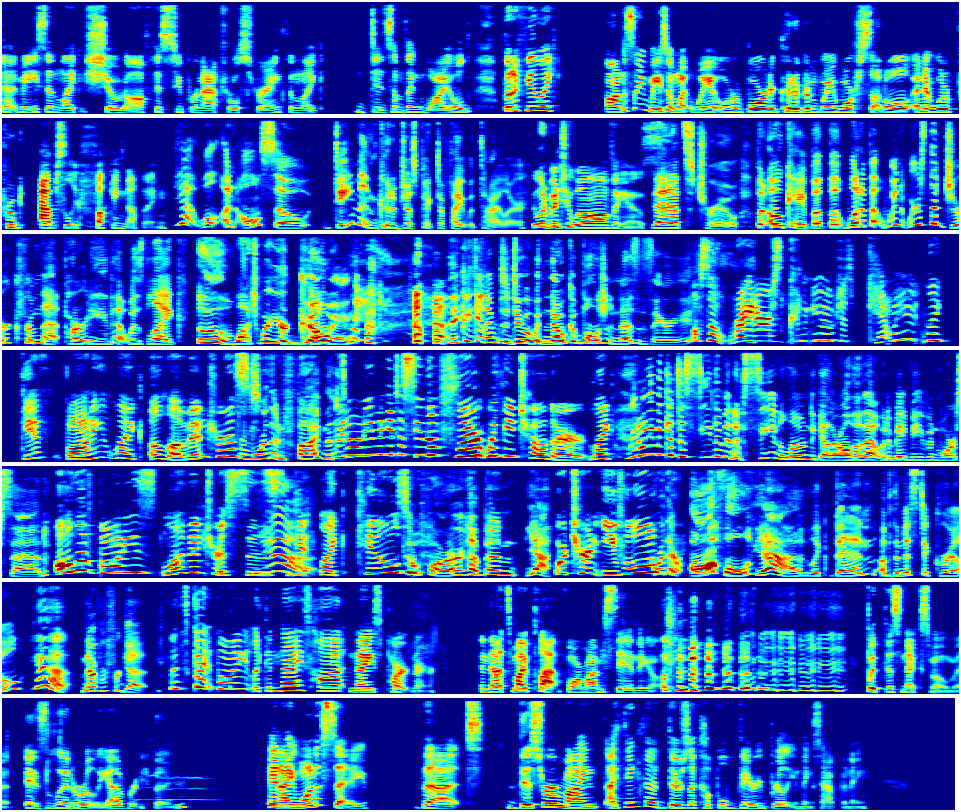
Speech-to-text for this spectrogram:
That Mason like showed off his supernatural strength and like did something wild. But I feel like honestly Mason went way overboard and could have been way more subtle and it would have proved absolutely fucking nothing. Yeah, well, and also Damon could have just picked a fight with Tyler. It would have been too obvious. That's true. But okay, but but what about when where's the jerk from that party that was like, "Ooh, watch where you're going." they could get him to do it with no compulsion necessary. also, writers, couldn't you just can't we like give Bonnie like a love interest? For more than 5 minutes we don't even get to see them flirt with each other. Like We don't even get to see them in a scene alone together, although that would have made me even more sad. all of Bonnie's love interests Yeah. get like killed So far have been, yeah, or turn evil. or they're awful, yeah. Like Ben of the Mystic Grill, yeah, never forget. let's get Bonnie like a nice, hot, nice partner. And that's my platform I'm standing on. but this next moment is literally everything. And I want to say that this remind I think that there's a couple very brilliant things happening.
